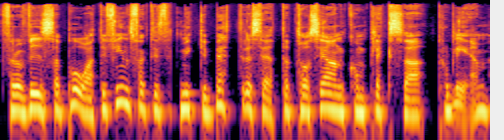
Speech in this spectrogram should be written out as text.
för att visa på att det finns faktiskt ett mycket bättre sätt att ta sig an komplexa problem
